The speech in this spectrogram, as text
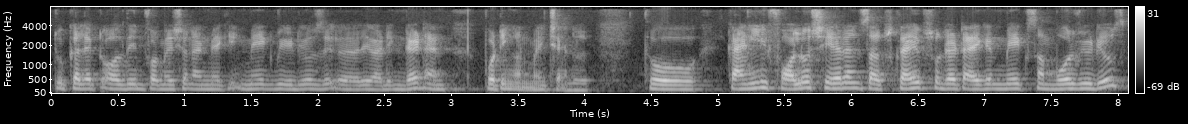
to collect all the information and making make videos uh, regarding that and putting on my channel. So kindly follow, share, and subscribe so that I can make some more videos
